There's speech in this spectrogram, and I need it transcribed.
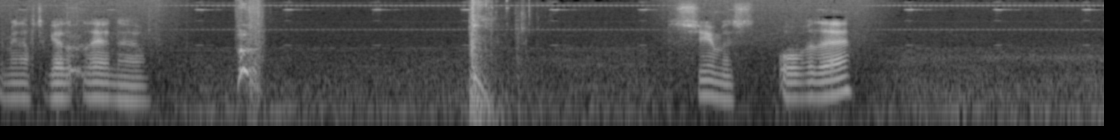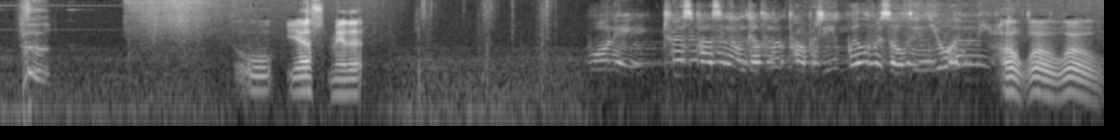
I mean, I have to get up there now. It's over there. Oh, yes, made it. Warning. Trespassing on government property will result in your immediate... Oh, whoa, whoa.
